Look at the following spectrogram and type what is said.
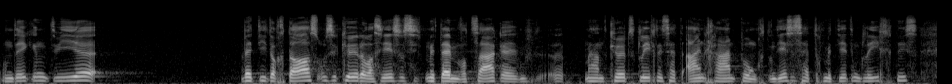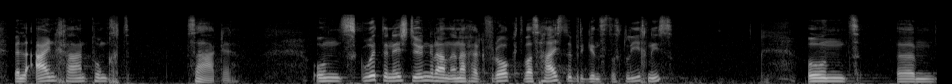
Und irgendwie werde ich doch das rausgehören, was Jesus mit dem sagen will. Wir haben gehört, das Gleichnis hat einen Kernpunkt. Und Jesus hat doch mit jedem Gleichnis einen Kernpunkt sagen. Und das Gute ist, die Jünger haben nachher gefragt, was heißt übrigens das Gleichnis? Und ähm,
